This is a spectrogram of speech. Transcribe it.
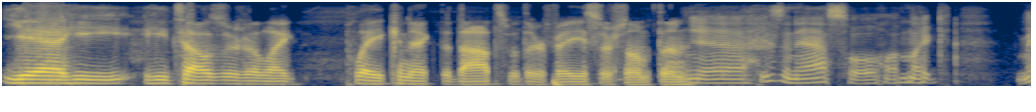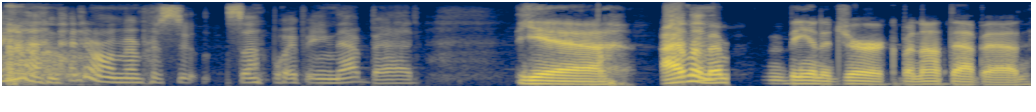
Yeah, he he tells her to like play connect the dots with her face or something. Yeah, he's an asshole. I'm like, Man, I don't remember Su- Sunboy being that bad. Yeah, I And then- remember him being a jerk, but not that bad.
